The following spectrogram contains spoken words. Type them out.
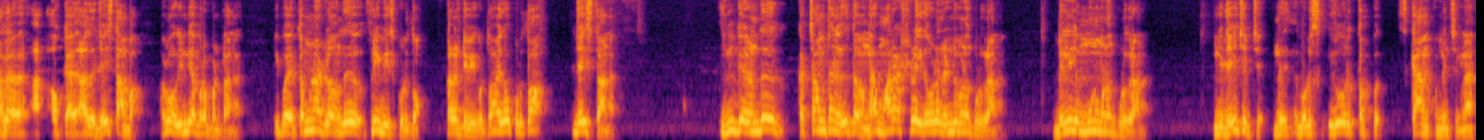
அதை ஓகே அதில் ஜெயிஸ்தாம்பா அப்படின்னு இந்தியா பூரா பண்ணிட்டாங்க. இப்போ தமிழ்நாட்டில் வந்து ஃப்ரீ பீஸ் கொடுத்தோம் கலர் டிவி கொடுத்தோம். ஏதோ கொடுத்தோம் ஜெயிச்சிட்டாங்க. இங்கே வந்து கச்சாமச்சான் எதிர்த்தவங்க மகாராஷ்டிராவில் இதை விட ரெண்டு மடங்கு கொடுக்குறாங்க. டெல்லியில் மூணு மடங்கு கொடுக்குறாங்க. இங்கே ஜெயிச்சிடுச்சு இந்த ஒரு இது ஒரு தப்பு. ஸ்கேம் அப்படின்னு வச்சிங்களேன்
